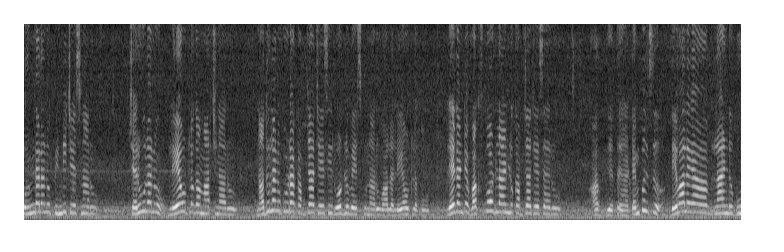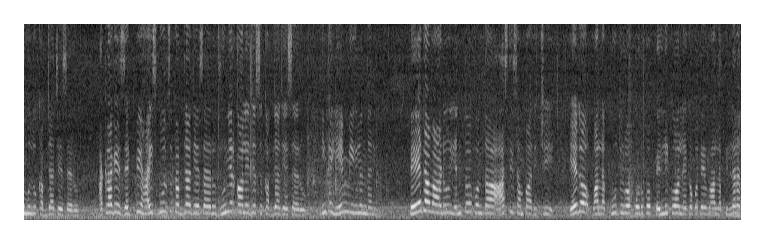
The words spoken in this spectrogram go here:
కొండలను పిండి చేసినారు చెరువులను లేఅవుట్లుగా మార్చినారు నదులను కూడా కబ్జా చేసి రోడ్లు వేసుకున్నారు వాళ్ళ లేఅవుట్లకు. లేదంటే వక్ఫ్ బోర్డ్ ల్యాండ్లు కబ్జా చేశారు టెంపుల్స్ దేవాలయ ల్యాండ్ భూములు కబ్జా చేశారు. అట్లాగే జెడ్పీ హై స్కూల్స్ కబ్జా చేశారు జూనియర్ కాలేజెస్ కబ్జా చేశారు. ఇంకా ఏం మిగిలిందని? పేదవాడు ఎంతో కొంత ఆస్తి సంపాదించి ఏదో వాళ్ళ కూతురో కొడుకో పెళ్ళికో లేకపోతే వాళ్ళ పిల్లల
